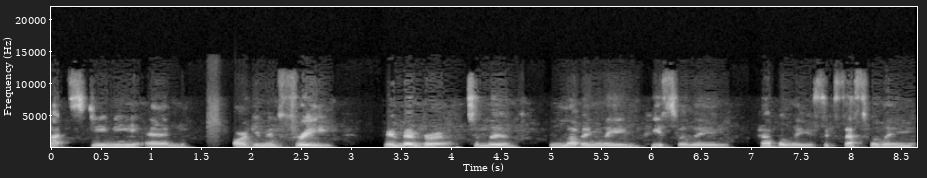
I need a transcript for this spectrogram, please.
hot, steamy, and argument free. Remember to live lovingly, peacefully, happily, successfully,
